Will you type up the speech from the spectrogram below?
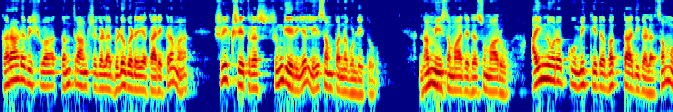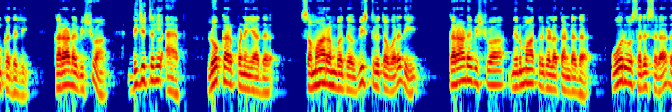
ಕರಾಡ ವಿಶ್ವ ತಂತ್ರಾಂಶಗಳ ಬಿಡುಗಡೆಯ ಕಾರ್ಯಕ್ರಮ ಶ್ರೀ ಕ್ಷೇತ್ರ ಶೃಂಗೇರಿಯಲ್ಲಿ ಸಂಪನ್ನಗೊಂಡಿತು. ನಮ್ಮಿ ಸಮಾಜದ ಸುಮಾರು ಐನೂರಕ್ಕೂ ಮಿಕ್ಕಿದ ಭಕ್ತಾದಿಗಳ ಸಮ್ಮುಖದಲ್ಲಿ ಕರಾಡ ವಿಶ್ವ ಡಿಜಿಟಲ್ ಆ್ಯಪ್ ಲೋಕಾರ್ಪಣೆಯಾದ ಸಮಾರಂಭದ ವಿಸ್ತೃತ ವರದಿ ಕರಾಡ ವಿಶ್ವ ನಿರ್ಮಾತೃಗಳ ತಂಡದ ಓರ್ವ ಸದಸ್ಯರಾದ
